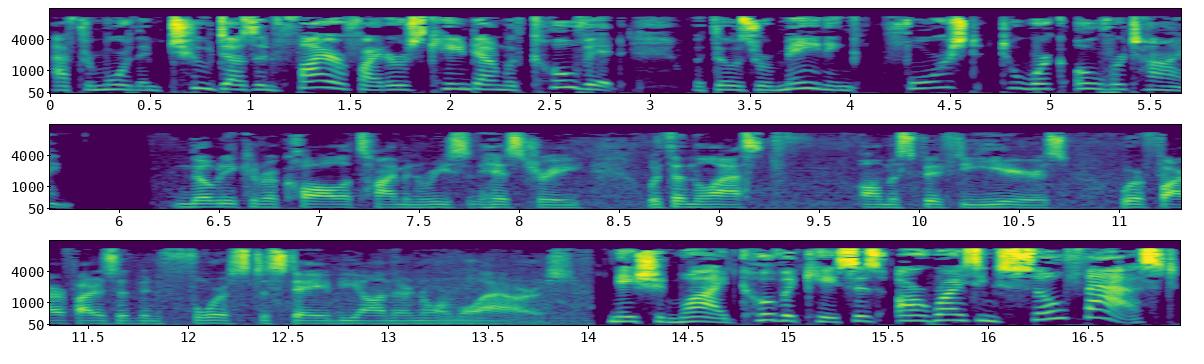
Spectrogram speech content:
after more than two dozen firefighters came down with COVID, with those remaining forced to work overtime. Nobody can recall a time in recent history within the last almost 50 years where firefighters have been forced to stay beyond their normal hours. Nationwide, COVID cases are rising so fast,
